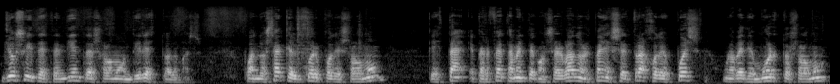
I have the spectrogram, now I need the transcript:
Yo soy descendiente de Salomón, directo además. Cuando saque el cuerpo de Salomón, que está perfectamente conservado en España, se trajo después, una vez de muerto Salomón,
